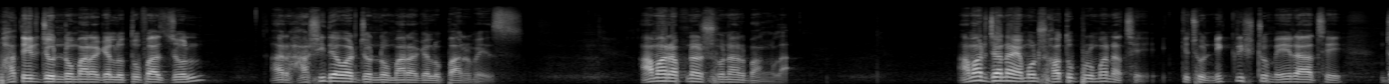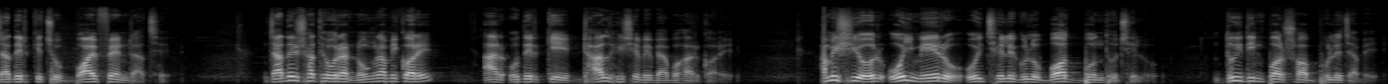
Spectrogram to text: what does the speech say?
ভাতের জন্য মারা গেল তোফাজ্জল আর হাসি দেওয়ার জন্য মারা গেল পারভেজ। আমার আপনার সোনার বাংলা। আমার জানা এমন শত প্রমাণ আছে, কিছু নিকৃষ্ট মেয়েরা আছে, যাদের কিছু বয়ফ্রেন্ড আছে। যাদের সাথে ওরা নোংরামি করে আর ওদেরকে ঢাল হিসেবে ব্যবহার করে। আমি শিওর ওই মেয়েরও ওই ছেলেগুলো বদ বন্ধু ছিল। দুই দিন পর সব ভুলে যাবে।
